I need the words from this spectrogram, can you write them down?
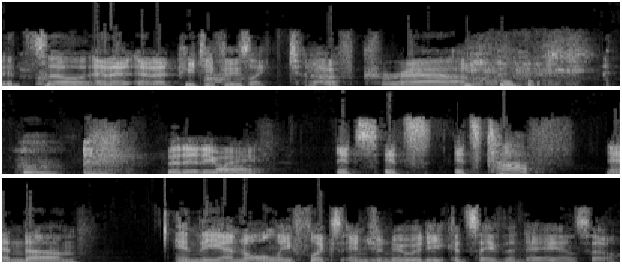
It's so and then, and then pt Foo's like tough crap. But anyway it's it's it's tough. And um in the end only flick's ingenuity could save the day and so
